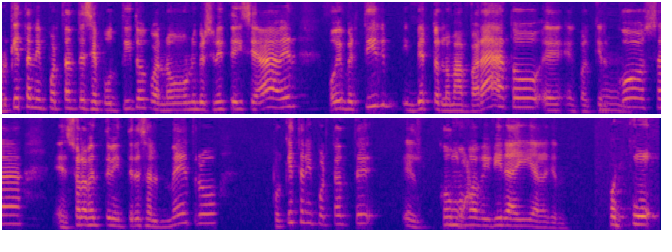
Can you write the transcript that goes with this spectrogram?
¿Por qué es tan importante ese puntito cuando un inversionista dice, ah, a ver, voy a invertir, invierto en lo más barato, en, cualquier mm. cosa, en solamente me interesa el metro? ¿Por qué es tan importante el cómo va a vivir ahí alguien? Porque,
